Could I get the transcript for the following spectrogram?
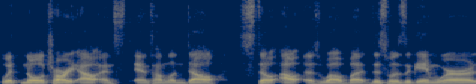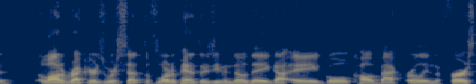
with Noel Acciari out and Anton Lundell still out as well. But this was a game where a lot of records were set. The Florida Panthers, even though they got a goal called back early in the first,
